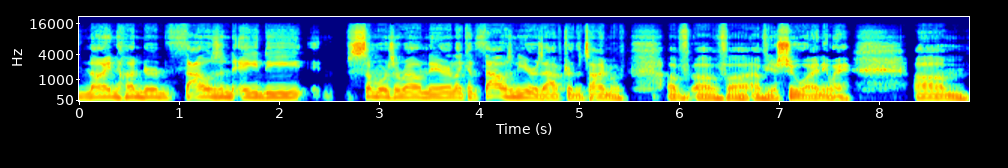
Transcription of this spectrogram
900,000 AD, somewhere around there, like a thousand years after the time of of of, uh, of Yeshua. Anyway, um,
